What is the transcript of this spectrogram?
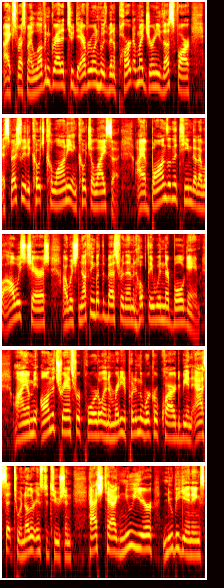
I express my love and gratitude to everyone who has been a part of my journey thus far, especially to Coach Kalani and Coach Elisa. I have bonds on the team that I will always cherish. I wish nothing but the best for them and hope they win their bowl game. I am on the transfer portal and am ready to put in the work required to be an asset to another institution. Hashtag New Year, New Beginnings.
